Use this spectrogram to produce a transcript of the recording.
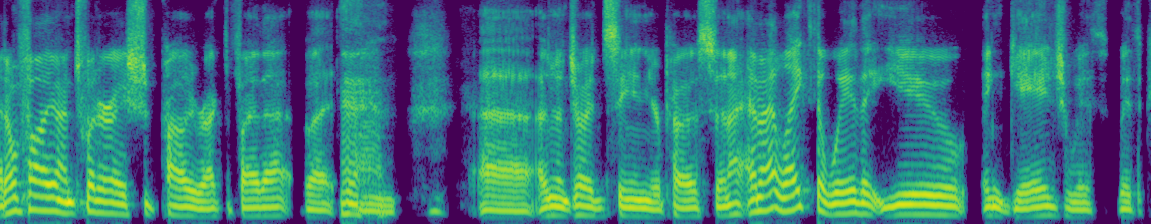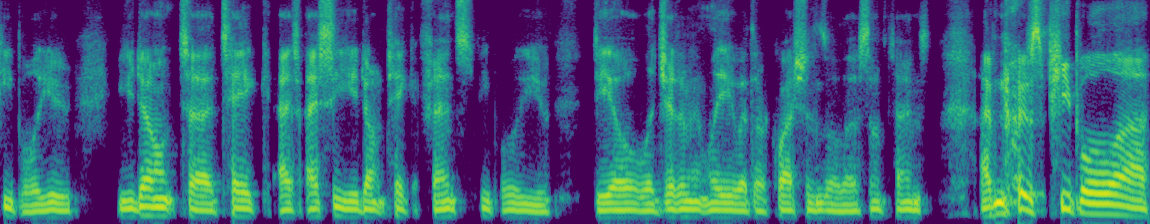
I don't follow you on Twitter. I should probably rectify that, but um, uh, I've enjoyed seeing your posts, and I and I like the way that you engage with with people. You you don't uh, take. I, I, see you don't take offense to people. You deal legitimately with their questions, although sometimes I've noticed people uh,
